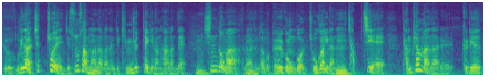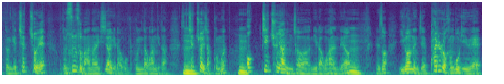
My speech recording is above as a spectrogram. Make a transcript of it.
그 우리나라 최초의 이제 순수한 음. 만화가는 이제 김규택이라는 화가인데 음. 신동아라든가 뭐 별공곤 조광이라는 음. 이 잡지에 단편 만화를 그렸던 게 최초의 어떤 순수 만화의 시작이라고 본다고 합니다. 그래서 음. 최초의 작품은 음. 억지 춘향전이라고 하는데요. 음. 그래서 이거는 이제 8.15 강복 이후에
